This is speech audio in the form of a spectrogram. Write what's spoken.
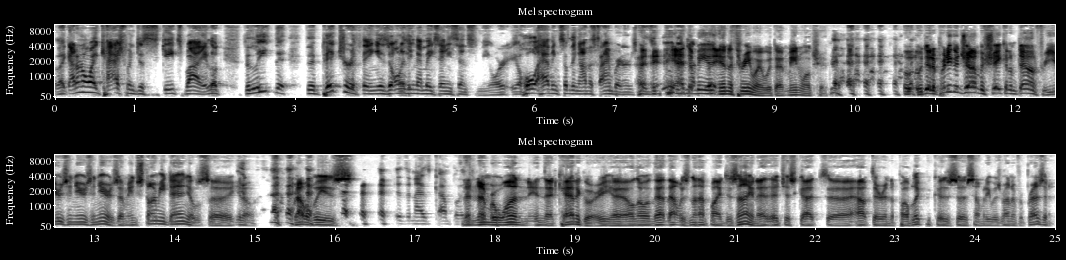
Like I don't know why Cashman just skates by. Look, the lead, the the picture thing is the only thing that makes any sense to me. Or whole having something on the Steinbrenners. He had to be good. in a three way with that Meanwell chick, who, who did a pretty good job of shaking him down for years and years and years. I mean, Stormy Daniels, uh, you know, probably is it's a nice compliment. the number one in that category. Uh, although that that was not by design, it, it just got uh, out there in the public because uh, somebody was running for president.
